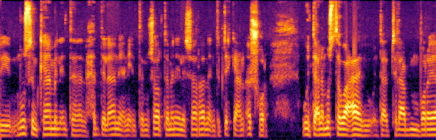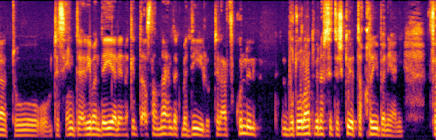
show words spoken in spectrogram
وبموسم كامل انت لحد الآن يعني انت من شهر 8 لشهر هذا انت بتحكي عن أشهر وانت على مستوى عالي وانت عم تلعب مباريات و90 تقريبا دقيقة لأنك انت أصلا ما عندك بديل وبتلعب في كل البطولات بنفس التشكيلة تقريبا يعني ف...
